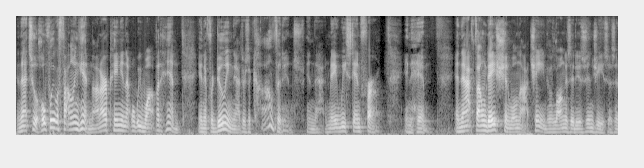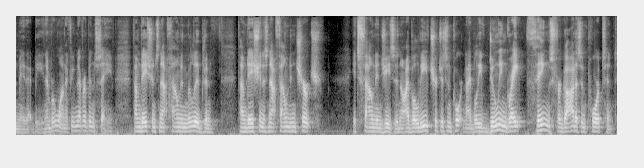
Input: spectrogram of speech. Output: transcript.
And that's who. Hopefully, we're following Him, not our opinion, not what we want, but Him. And if we're doing that, there's a confidence in that. May we stand firm in Him. And that foundation will not change as long as it is in Jesus, and may that be. Number one, if you've never been saved, foundation's not found in religion, foundation is not found in church. It's found in Jesus. Now, I believe church is important. I believe doing great things for God is important.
